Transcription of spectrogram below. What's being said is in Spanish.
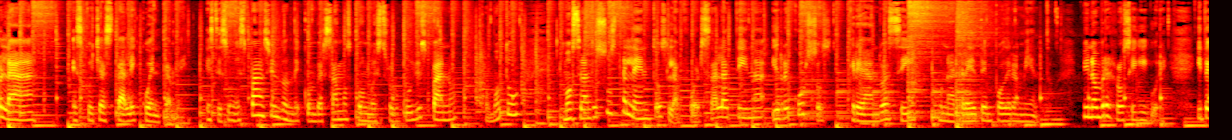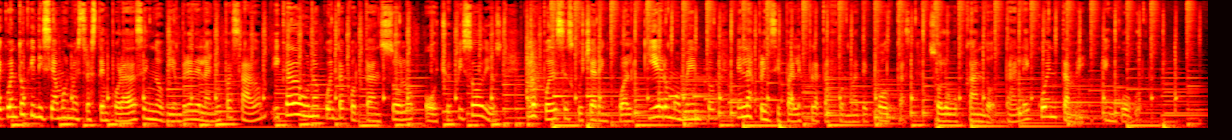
Hola, escuchas Dale Cuéntame. Este es un espacio en donde conversamos con nuestro orgullo hispano, como tú, mostrando sus talentos, la fuerza latina y recursos, creando así una red de empoderamiento. Mi nombre es Rosy Guigure y te cuento que iniciamos nuestras temporadas en noviembre del año pasado y cada una cuenta con tan solo 8 episodios y los puedes escuchar en cualquier momento en las principales plataformas de podcast, solo buscando Dale Cuéntame en Google.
